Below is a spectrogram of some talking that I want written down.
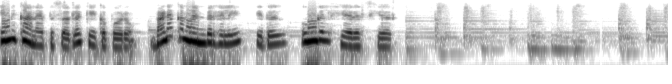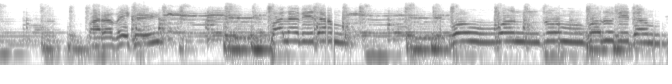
இன்னைக்கான எபிசோட்ல கேட்க போறோம். வணக்கம் நண்பர்களே இது உங்கள் ஹியர் இஸ் ஹியர். பறவைகள் பலவிதம் ஒவ்வொன்றும் ஒரு விதம்.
